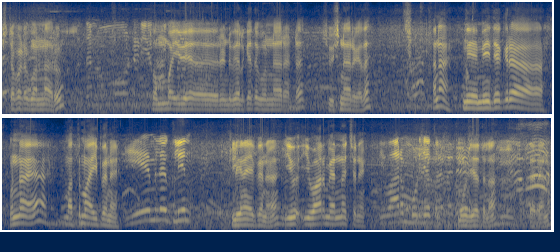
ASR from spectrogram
ఇష్టపడి కొన్నారు. తొంభై వే రెండు వేలకైతే కొన్నారట. చూసినారు కదా? అన్నా మీ మీ దగ్గర ఉన్నాయా? మొత్తం అయిపోయినాయి? ఏమి లేవు క్లీన్. క్లీన్ అయిపోయినాయి? ఈ ఈ వారం ఎన్ని వచ్చినాయి? ఈ వారం మూడు జతలు. మూడు జతలా? సరేనా.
